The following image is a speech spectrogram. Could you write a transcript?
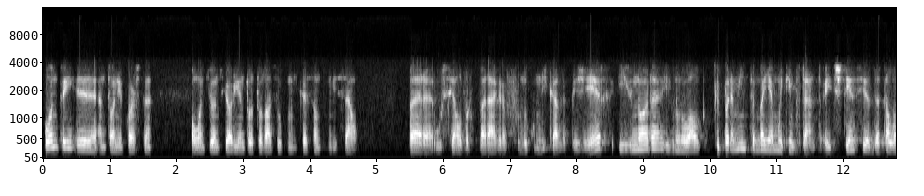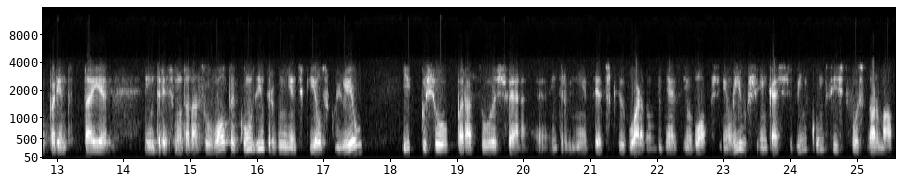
Ontem, eh, António Costa, ou anteontem, orientou toda a sua comunicação de missão para o célebre parágrafo do comunicado da PGR e ignora, ignorou algo que para mim também é muito importante, a existência da tal aparente teia de interesses montada à sua volta, com os intervenientes que ele escolheu e que puxou para a sua esfera. Eh, intervenientes esses que guardam dinheiros e envelopes em livros, em caixas de vinho, como se isto fosse normal.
